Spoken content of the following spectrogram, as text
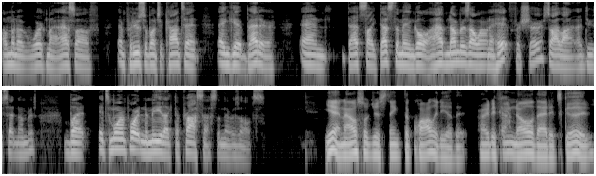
I'm gonna work my ass off and produce a bunch of content and get better and that's like that's the main goal. I have numbers I want to hit for sure. So I lied. I do set numbers, but it's more important to me like the process than the results. Yeah, and I also just think the quality of it, right? If Yeah. you know that it's good,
